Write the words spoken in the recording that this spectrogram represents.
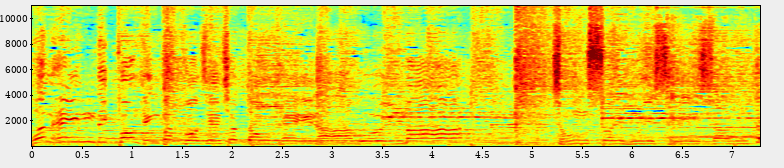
温馨的光景不过借出到期拿回吗？总需会时辰都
